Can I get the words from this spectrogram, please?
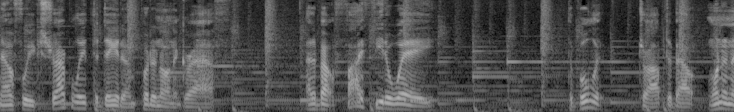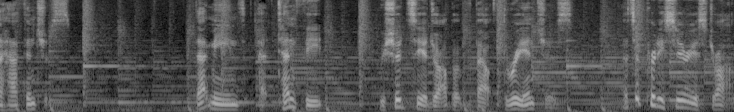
Now if we extrapolate the data and put it on a graph, at about 5 feet away, the bullet dropped about 1.5 inches. That means at 10 feet, we should see a drop of about 3 inches. That's a pretty serious drop.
